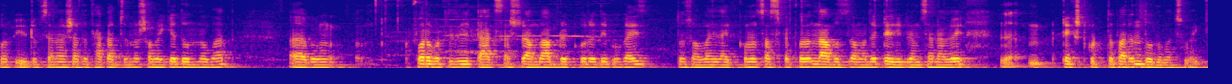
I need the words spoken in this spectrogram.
কপি ইউটিউব চ্যানেলের সাথে থাকার জন্য সবাইকে ধন্যবাদ। এবং পরবর্তীতে টাস্ক আসলে আমরা আপডেট করে দেবো গাইজ তো সবাই লাইক করুন সাবস্ক্রাইব করুন। না বুঝলে আমাদের টেলিগ্রাম চ্যানেলে টেক্সট করতে পারেন। ধন্যবাদ সবাইকে।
